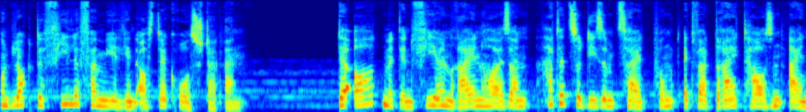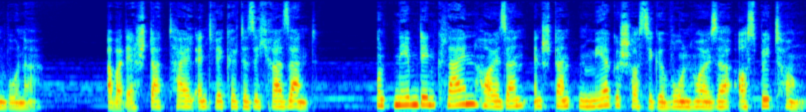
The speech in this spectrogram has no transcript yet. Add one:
und lockte viele Familien aus der Großstadt an. Der Ort mit den vielen Reihenhäusern hatte zu diesem Zeitpunkt etwa 3000 Einwohner. Aber der Stadtteil entwickelte sich rasant und neben den kleinen Häusern entstanden mehrgeschossige Wohnhäuser aus Beton.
